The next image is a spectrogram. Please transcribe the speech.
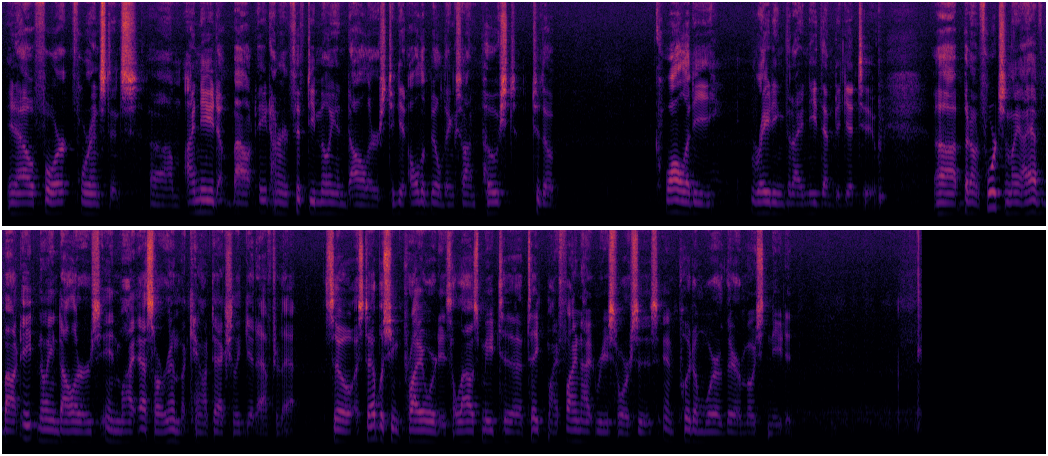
You know, for for instance, um, I need about eight hundred fifty million dollars to get all the buildings on post to the quality rating that I need them to get to. Uh, but unfortunately, I have about eight million dollars in my SRM account to actually get after that. So establishing priorities allows me to take my finite resources and put them where they're most needed.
